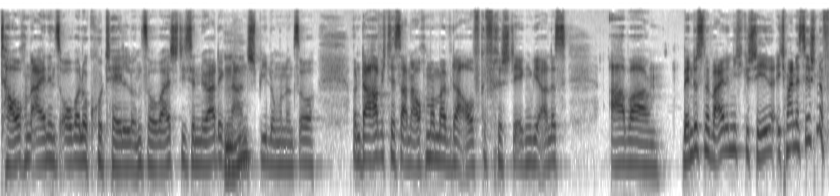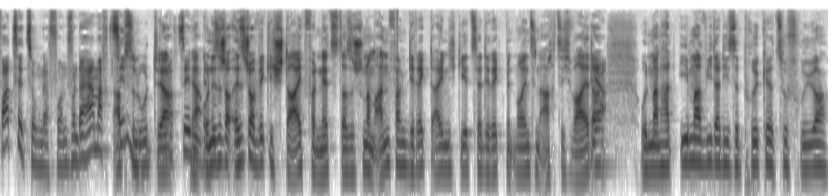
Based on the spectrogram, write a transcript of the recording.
tauchen ein ins Overlook Hotel und so, weißt du, diese nerdigen mhm. Anspielungen und so. Und da habe ich das dann auch immer mal wieder aufgefrischt, irgendwie alles. Aber wenn du es eine Weile nicht geschehen, ich meine, es ist eine Fortsetzung davon, von daher macht es Sinn. Absolut, ja. Sinn, ja. Und es ist, auch, es ist auch wirklich stark vernetzt. Also schon am Anfang direkt, eigentlich geht's ja direkt mit 1980 weiter. Ja. Und man hat immer wieder diese Brücke zu früher.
